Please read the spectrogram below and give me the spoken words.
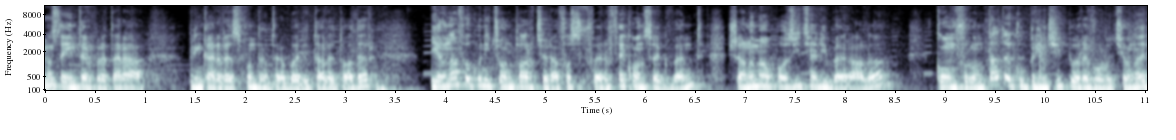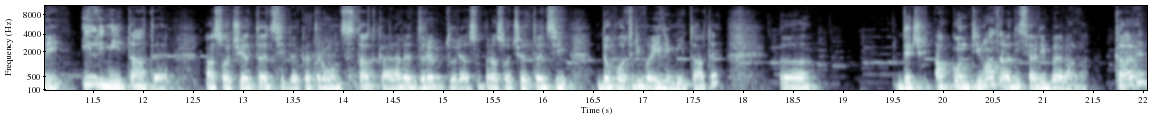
asta e interpretarea prin care răspund întrebării tale, Toader, el n-a făcut nicio întoarcere, a fost perfect consecvent și anume o poziție liberală confruntată cu principiul revoluționării ilimitate a societății de către un stat care are drepturi asupra societății deopotrivă ilimitate, uh, deci a continuat tradiția liberală, care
